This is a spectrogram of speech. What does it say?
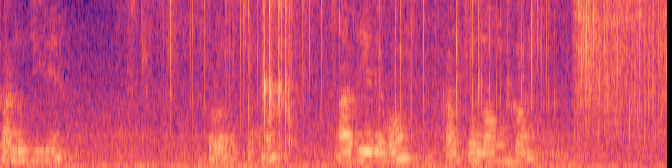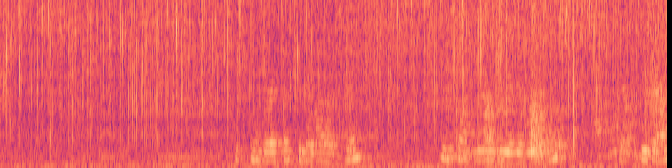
কালো জিরে আর দিয়ে দেব কাঁচা লঙ্কা। সুন্দর একটা ফ্লেভার আছে। দিয়ে দেবো আমি ক্যাপসিকাম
